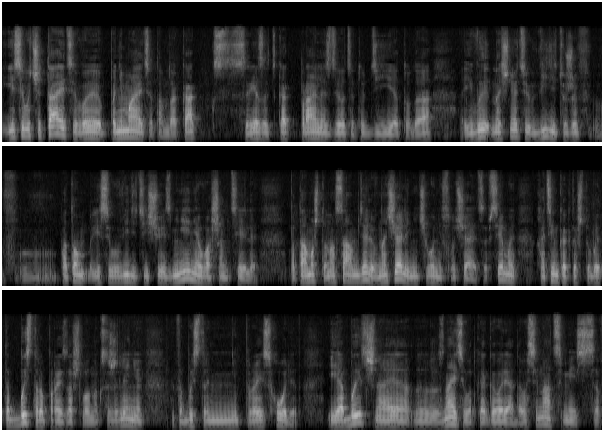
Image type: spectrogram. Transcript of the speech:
если вы читаете, вы понимаете, там, да, как срезать, как правильно сделать эту диету, да, и вы начнете видеть уже потом, если вы видите еще изменения в вашем теле, потому что на самом деле вначале ничего не случается. Все мы хотим как-то, чтобы это быстро произошло, но, к сожалению, это быстро не происходит. И обычно, э, знаете, вот как говорят, до 18 месяцев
